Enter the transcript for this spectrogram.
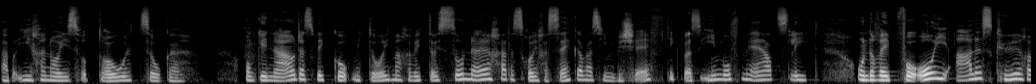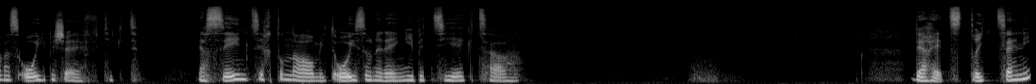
aber ich habe euch ins Vertrauen gezogen. Und genau das wird Gott mit euch machen. Er wird euch so näher haben, dass er euch sagen was ihn beschäftigt, was ihm auf dem Herz liegt. Und er wird von euch alles hören, was euch beschäftigt. Er sehnt sich danach, mit euch so eine enge Beziehung zu haben. Wer hat es 13?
